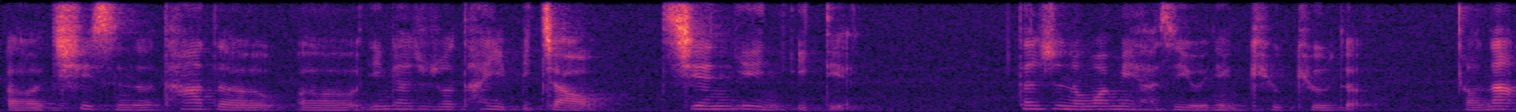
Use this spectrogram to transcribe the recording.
呃起司呢，它的呃应该是说它也比较坚硬一点，但是呢外面还是有一点 QQ 的哦，那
